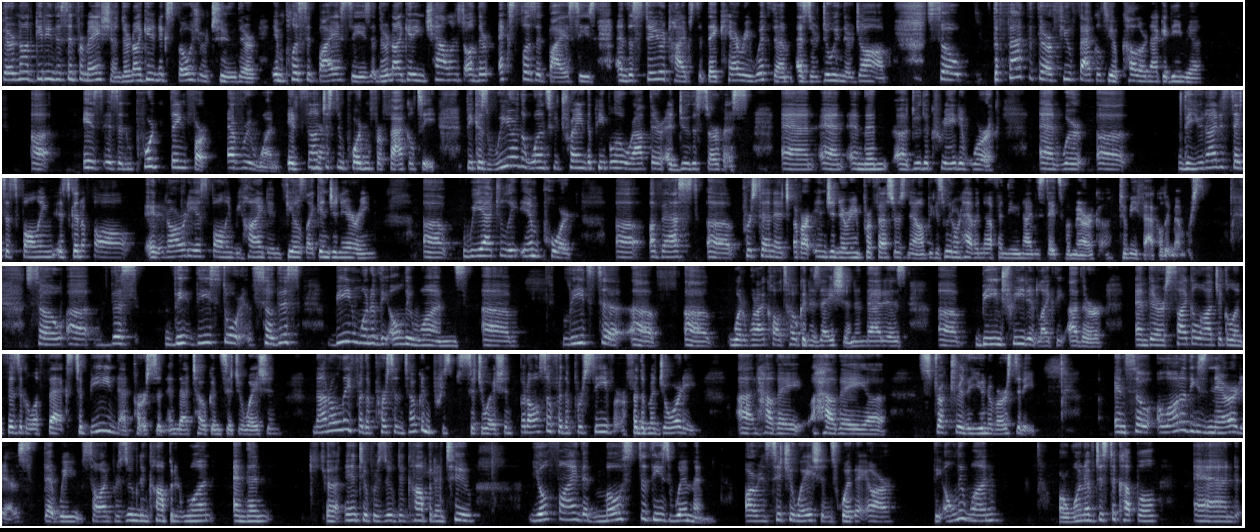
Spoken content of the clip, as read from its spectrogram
they're not getting this information. They're not getting exposure to their implicit biases. They're not getting challenged on their explicit biases and the stereotypes that they carry with them as they're doing their job. So the fact that there are few faculty of color in academia uh, is is an important thing for everyone. It's not Yeah. just important for faculty because we are the ones who train the people who are out there and do the service and and and then uh, do the creative work. And we're uh, the United States is falling. It's going to fall. It, it already is falling behind in fields like engineering. Uh, we actually import uh, a vast uh, percentage of our engineering professors now because we don't have enough in the United States of America to be faculty members. So uh, this the, these stories. So this being one of the only ones uh, leads to uh, uh, what what I call tokenization, and that is uh, being treated like the other and there are psychological and physical effects to being that person in that token situation not only for the person token situation but also for the perceiver for the majority uh, and how they how they structure the university and so a lot of these narratives that we saw in presumed incompetent one and then uh, into presumed incompetent two you'll find that most of these women are in situations where they are the only one or one of just a couple and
